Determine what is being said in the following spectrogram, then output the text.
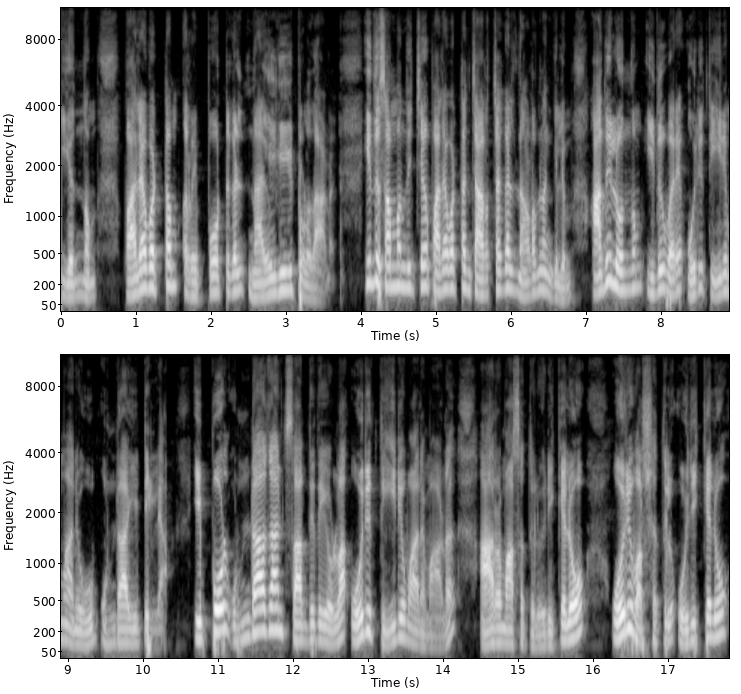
എന്നും പലവട്ടം റിപ്പോർട്ടുകൾ നൽകിയിട്ടുള്ളതാണ്. ഇത് സംബന്ധിച്ച് പലവട്ടം ചർച്ചകൾ നടന്നെങ്കിലും അതിലൊന്നും ഇതുവരെ ഒരു തീരുമാനവും ഉണ്ടായിട്ടില്ല. ഇപ്പോൾ ഉണ്ടാകാൻ സാധ്യതയുള്ള ഒരു തീരുമാനമാണ് ആറുമാസത്തിലൊരിക്കലോ ഒരു വർഷത്തിൽ ഒരിക്കലോ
